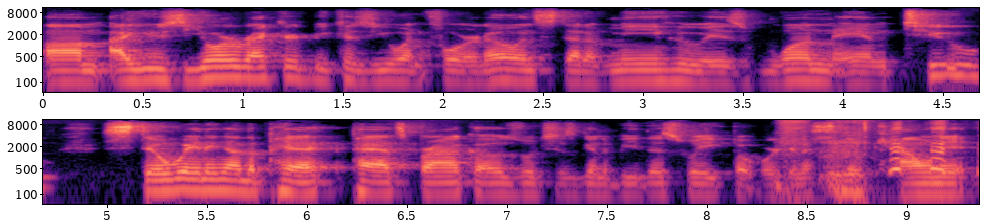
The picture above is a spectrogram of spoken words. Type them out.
Um, I use your record because you went 4 0 instead of me, who is 1 and 2. Still waiting on the Pat, Pats Broncos, which is going to be this week, but we're going to still count it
